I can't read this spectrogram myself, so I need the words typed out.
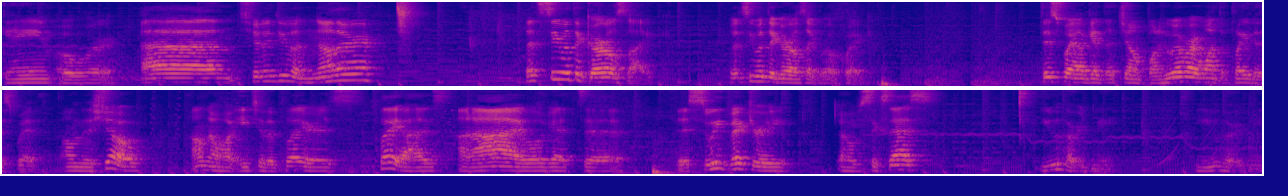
Game over. Um, should I do another? Let's see what the girl's like. Let's see what the girl's like real quick. This way I'll get the jump on whoever I want to play this with. On this show, I'll know how each of the players play as, and I will get uh, the sweet victory of success. You heard me. You heard me.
